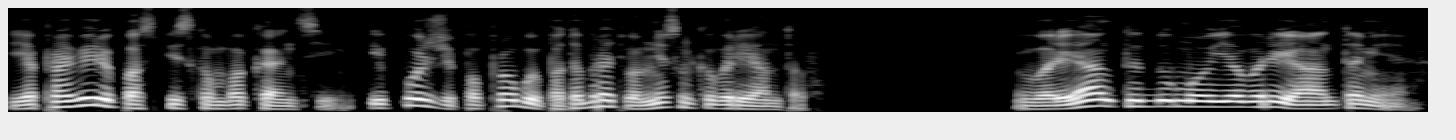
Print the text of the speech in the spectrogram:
я проверю по спискам вакансий и позже попробую подобрать вам несколько вариантов. Варианты, думаю я, вариантами.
